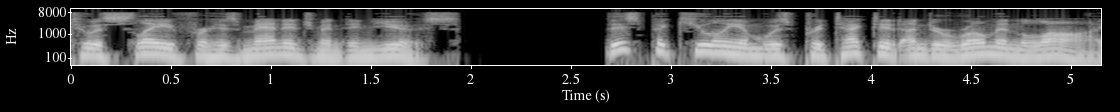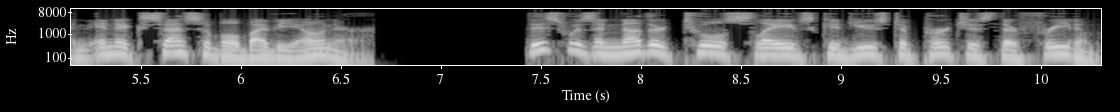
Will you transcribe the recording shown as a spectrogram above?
to a slave for his management and use. This peculium was protected under Roman law and inaccessible by the owner. This was another tool slaves could use to purchase their freedom.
